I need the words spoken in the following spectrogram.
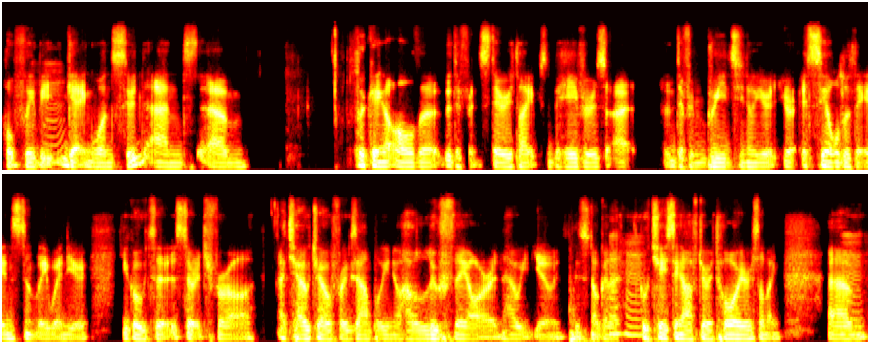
hopefully be Mhm. getting one soon, and um, looking at all the the different stereotypes and behaviors at different breeds. You know, you're you're assailed with it instantly when you you go to search for a a chow chow, for example. You know how aloof they are and how you know it's not going to Mhm. go chasing after a toy or something. Um, Mm.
